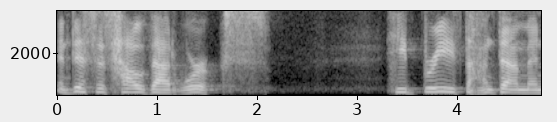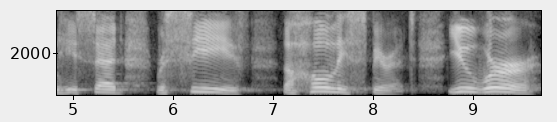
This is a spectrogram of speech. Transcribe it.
And this is how that works. He breathed on them and he said, Receive the Holy Spirit. You were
